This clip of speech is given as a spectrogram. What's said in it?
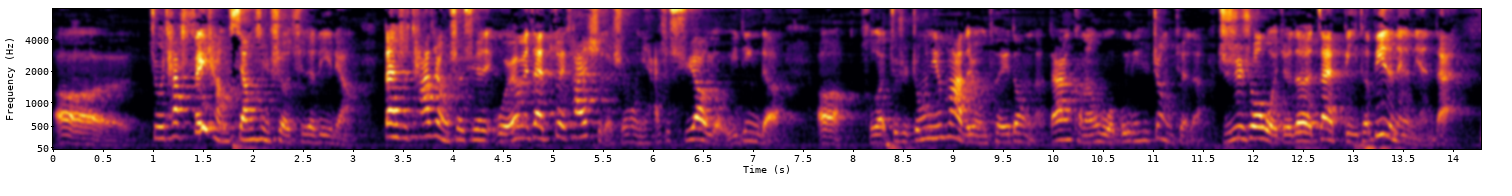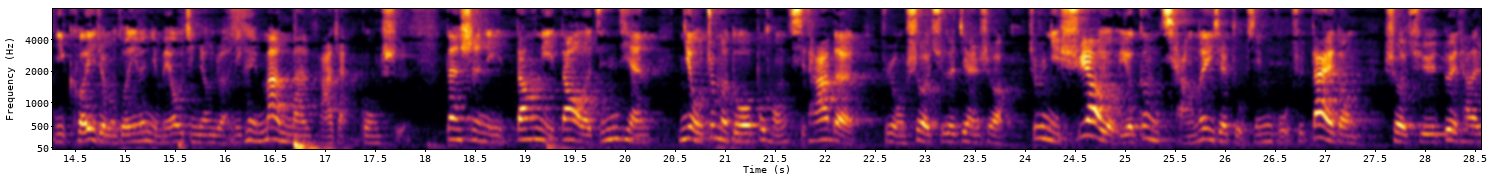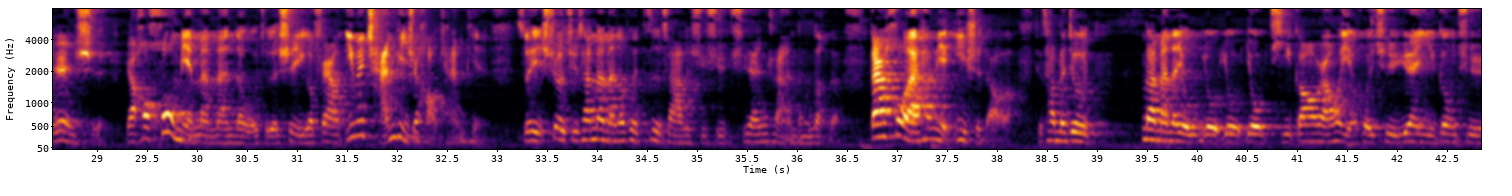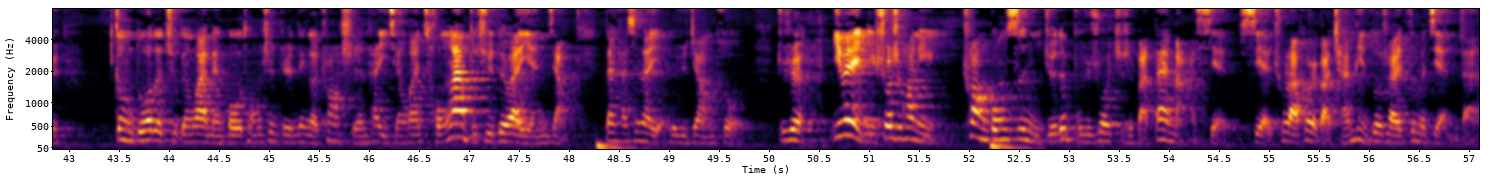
呃，就是他非常相信社区的力量，但是他这种社区，我认为在最开始的时候，你还是需要有一定的。呃，和就是中心化的这种推动的，当然可能我不一定是正确的，只是说我觉得在比特币的那个年代，你可以这么做，因为你没有竞争者，你可以慢慢发展共识。但是你当你到了今天，你有这么多不同其他的这种社区的建设，就是你需要有一个更强的一些主心骨去带动社区对它的认识，然后后面慢慢的，我觉得是一个非常，因为产品是好产品，所以社区它慢慢的会自发的去去宣传等等的。但是后来他们也意识到了，就他们就慢慢的有有有有提高，然后也会去愿意更去。更多的去跟外面沟通，甚至那个创始人他以前完从来不去对外演讲，但他现在也会去这样做，就是因为你说实话，你创公司，你绝对不是说只是把代码写写出来或者把产品做出来这么简单。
